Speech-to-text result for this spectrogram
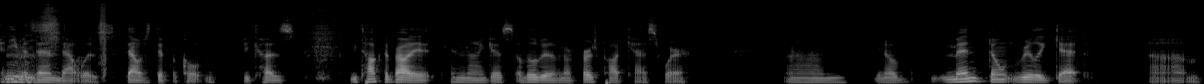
and even Mm. then that was that was difficult because we talked about it in I guess a little bit in our first podcast where um, you know men don't really get um,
